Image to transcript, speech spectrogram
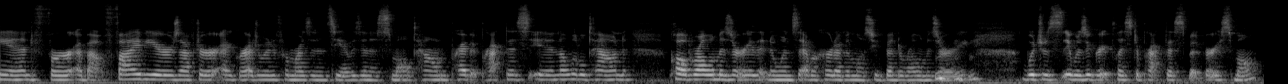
and for about five years after I graduated from residency, I was in a small town private practice in a little town called Rolla, Missouri, that no one's ever heard of unless you've been to Rolla, Missouri, mm-hmm. which was it was a great place to practice, but very small.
